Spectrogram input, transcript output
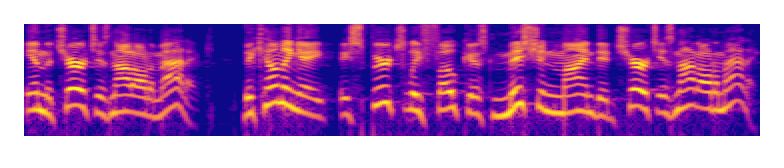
in the church is not automatic. Becoming a, a spiritually focused, mission minded church is not automatic.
